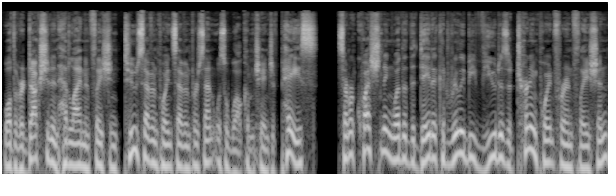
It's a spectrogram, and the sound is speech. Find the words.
While the reduction in headline inflation to 7.7% was a welcome change of pace, some are questioning whether the data could really be viewed as a turning point for inflation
